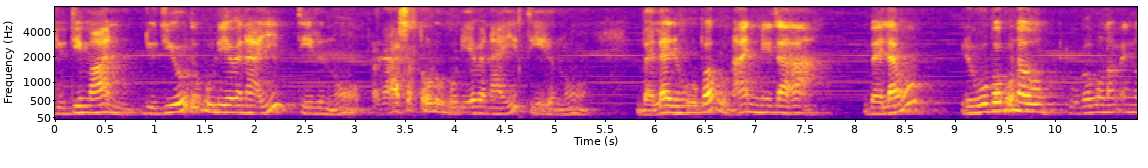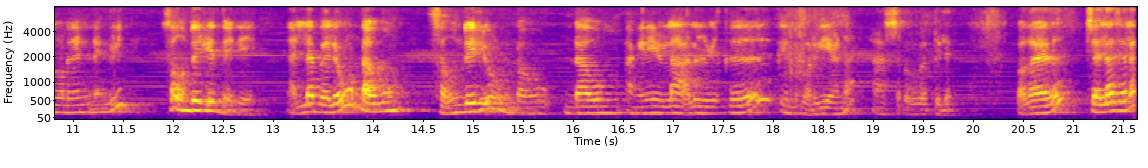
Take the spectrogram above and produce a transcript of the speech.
ദ്യുതിമാൻ ദ്യുതിയോടു കൂടിയവനായി തീരുന്നു പ്രകാശത്തോടു കൂടിയവനായി തീരുന്നു. ബലരൂപ ഗുണാന്വിത ബലവും രൂപഗുണവും രൂപഗുണം എന്ന് പറഞ്ഞിട്ടുണ്ടെങ്കിൽ സൗന്ദര്യം തന്നെ. നല്ല ബലവും ഉണ്ടാവും സൗന്ദര്യവും ഉണ്ടാവും ഉണ്ടാവും അങ്ങനെയുള്ള ആളുകൾക്ക് എന്ന് പറയുകയാണ് ആ ശ്ലോകത്തിൽ അതായത് ചില ചില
